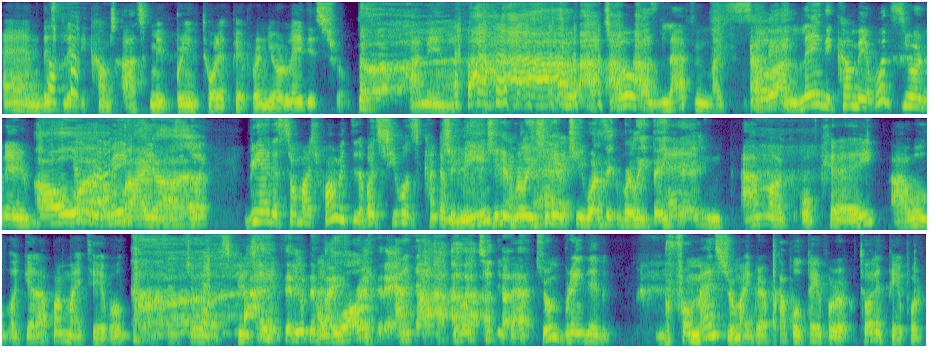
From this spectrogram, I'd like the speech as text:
and this lady comes asking me, "Bring the toilet paper in your ladies' room." I mean, Joe was laughing like, "So, uh, lady, come here. What's your name?" oh my I'm god. We had so much fun with it, but she was kind of She, mean. she didn't really. She didn't. She wasn't really thinking. And I'm like, okay, I will like, get up on my table. I said, Joe, excuse me. sitting with the I vice walk president. and then go to the bathroom, bring the from men's room. I grab a couple paper, toilet paper,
